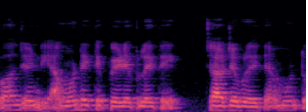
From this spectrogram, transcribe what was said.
కాల్ చేయండి. అమౌంట్ అయితే పేడేబుల్ అయితే చార్జబుల్ అయితే అమౌంట్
